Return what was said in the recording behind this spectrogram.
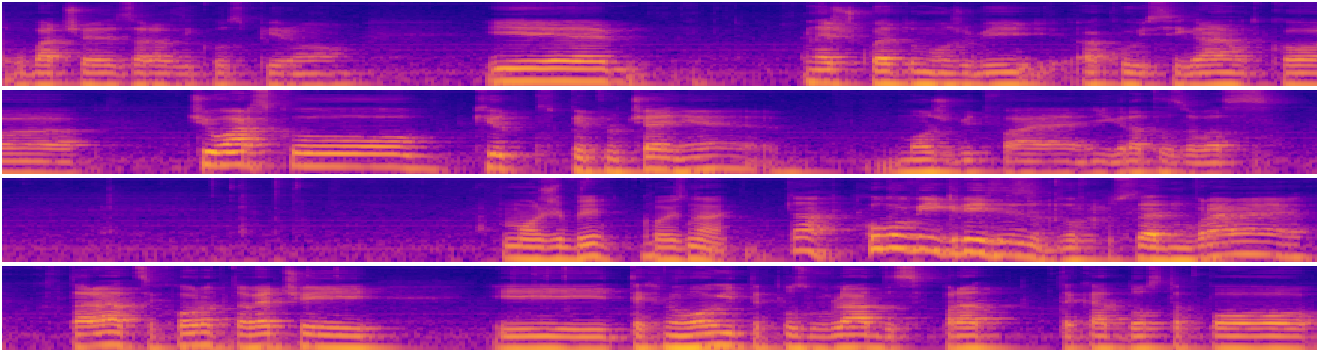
обаче за разлика от Спиро. И е нещо, което може би, ако си играе на такова чиларско кют приключение, може би това е играта за вас. Може би, кой знае. Да, хубави игри излизат в последно време. Стараят се хората вече и, и технологиите позволяват да се правят така доста по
